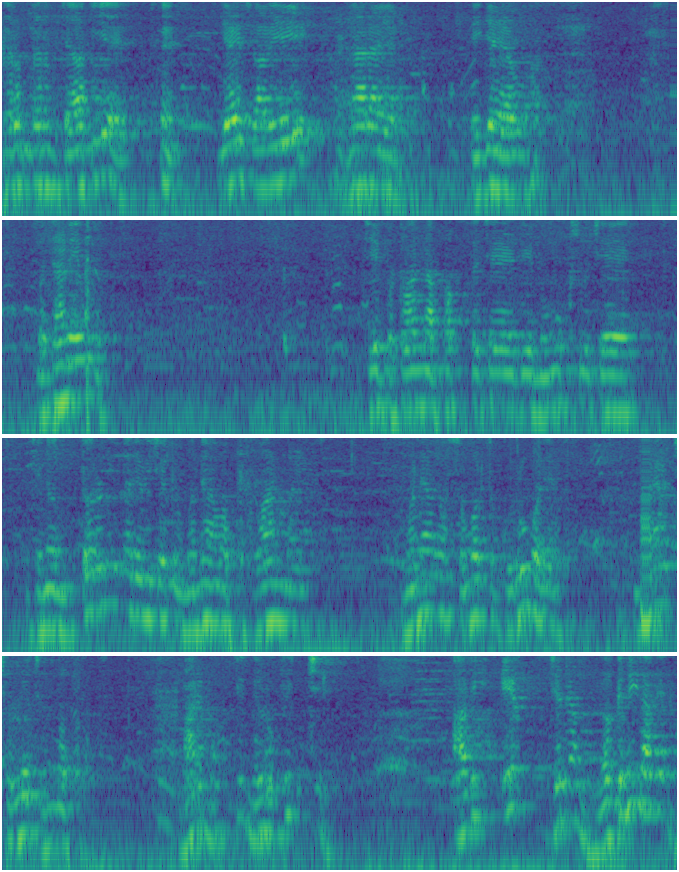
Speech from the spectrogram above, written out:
ગરમ ગરમ ચા પીએ. જય સ્વામી નારાયણ. થઈ જાય આવું. બધાને એવું જે ભગવાનના ભક્ત છે, જે મુમુક્ષુ છે જેને અંતરની અંદર એવી છે કે મને આવા ભગવાન મળ્યા. મને આવા સમર્થ ગુરુ મળ્યા. છે મારા છેલ્લો જન્મ કરો છે મારે મુક્તિ મેળવવી છે. આવી એક જેને આમ લગ્ની લાગે ને,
